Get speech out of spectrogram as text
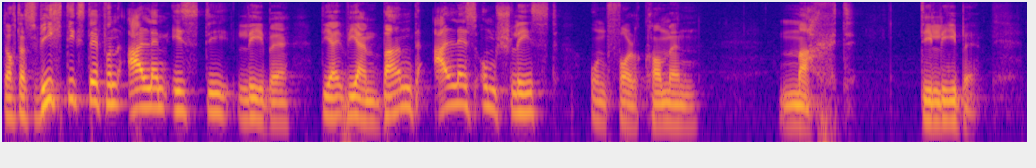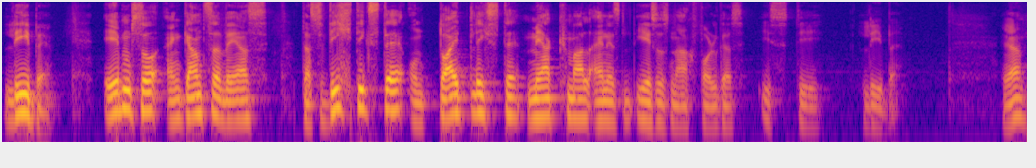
Doch das Wichtigste von allem ist die Liebe, die wie ein Band alles umschließt und vollkommen macht. Die Liebe. Liebe. Ebenso ein ganzer Vers. Das wichtigste und deutlichste Merkmal eines Jesus-Nachfolgers ist die Liebe. Ja,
